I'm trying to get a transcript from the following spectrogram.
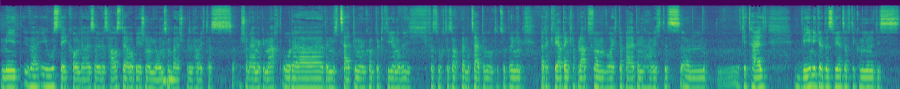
mit über EU-Stakeholder, also über das Haus der Europäischen Union zum Beispiel habe ich das schon einmal gemacht. Oder wenn mich Zeitungen kontaktieren oder ich versuche das auch bei einer Zeitung unterzubringen. Bei der Querdenker-Plattform, wo ich dabei bin, habe ich das ähm, geteilt. Weniger, dass wir jetzt auf die Communities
